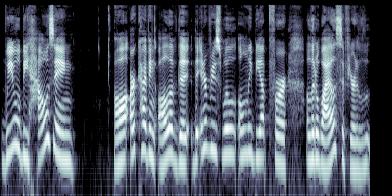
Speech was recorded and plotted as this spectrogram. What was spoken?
We will be housing all archiving all of the the interviews will only be up for a little while so if you're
